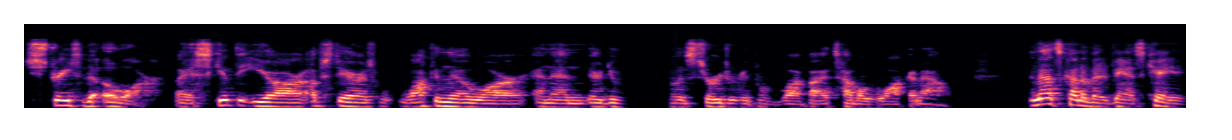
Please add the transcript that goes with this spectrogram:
straight to the OR. Like I skip the ER upstairs, walk in the OR, and then they're doing surgery by the time we're walking out. And that's kind of an advanced case.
